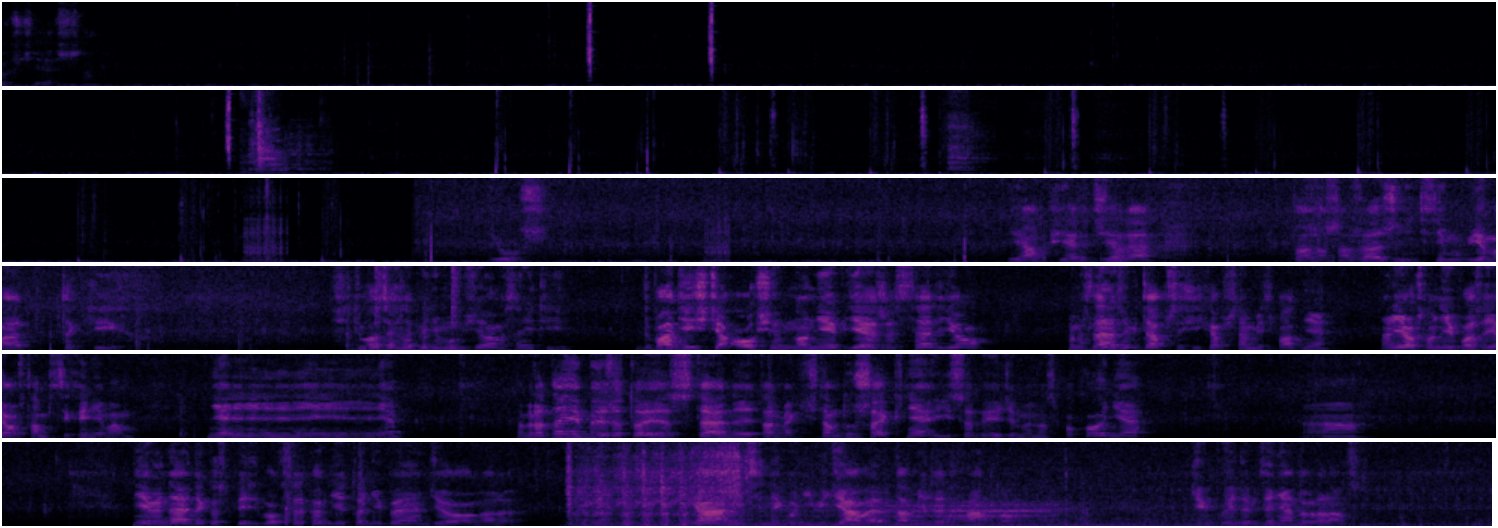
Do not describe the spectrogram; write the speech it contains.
Już jeszcze? Już. Ja pierdzielę. Przepraszam, że, że nic nie mówiłem, ale w takich sytuacjach lepiej nie mówić. Ile mamy sanity? 28, no nie wierzę, serio? No myślałem, że mi ta psychika przynajmniej spadnie. Ale ja już tam nie włażę, ja już tam psychy nie mam. Nie, nie, nie, nie, nie, nie, nie, nie. Dobra, dajemy, że to jest ten, y, tam jakiś tam duszek, nie? I sobie jedziemy na spokojnie. A... Nie wiem, dałem tego Spirit Boxa, ale pewnie to nie będzie on, ale... Ja nic innego nie widziałem, dla mnie to jest. Dziękuję, do widzenia, dobranoc.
